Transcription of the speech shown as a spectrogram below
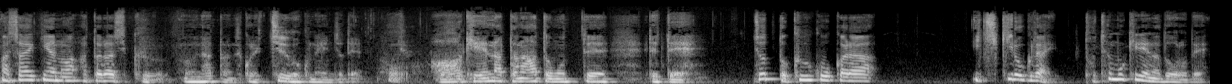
まあ、最近あの新しくなったんです。これ中国の援助でああ、綺麗になったなと思って出て、ちょっと空港から1キロぐらい、とても綺麗な道路で、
